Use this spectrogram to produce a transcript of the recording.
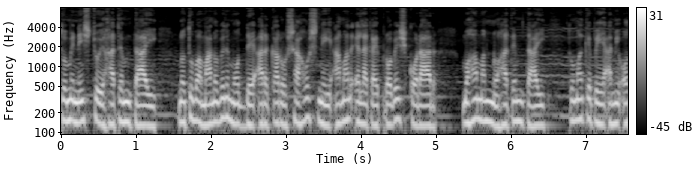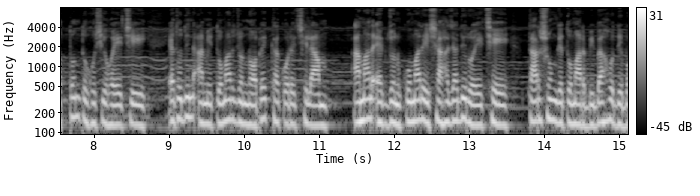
তুমি নিশ্চয়ই হাতেম তাই, নতুবা মানবের মধ্যে আর কারও সাহস নেই আমার এলাকায় প্রবেশ করার। মহামান্য হাতেম তাই, তোমাকে পেয়ে আমি অত্যন্ত খুশি হয়েছি। এতদিন আমি তোমার জন্য অপেক্ষা করেছিলাম। আমার একজন কুমারী শাহজাদি রয়েছে, তার সঙ্গে তোমার বিবাহ দেব।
